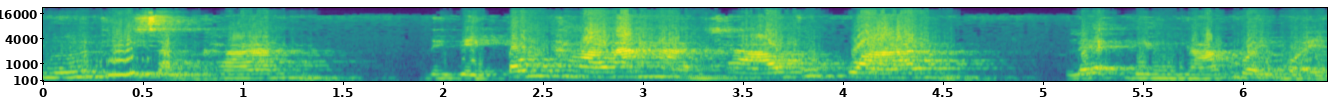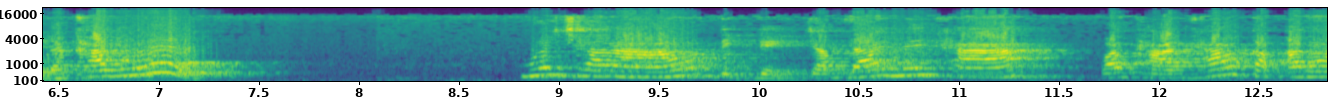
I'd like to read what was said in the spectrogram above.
มื้อที่สำคัญ เด็กๆต้องทานอาหารเช้าทุกวัน และดื่มน้ำบ่อยๆนะคะลูก เมื่อเช้าเด็กๆจำได้ไหมคะ ว่าทานข้าวกับอะไร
